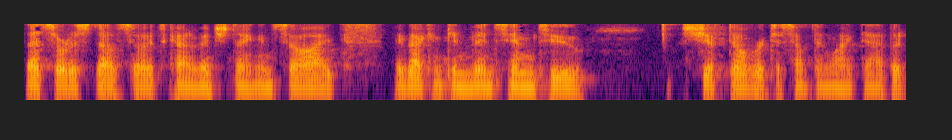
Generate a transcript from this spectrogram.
that sort of stuff. So it's kind of interesting. And so i maybe i can convince him to shift over to something like that. But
